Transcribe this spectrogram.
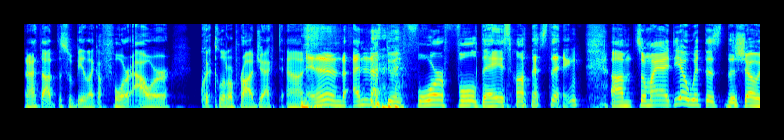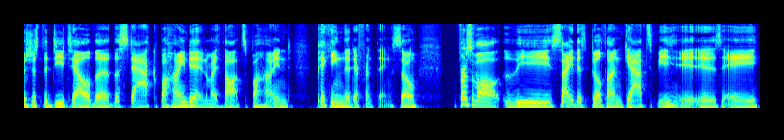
And I thought this would be like a four hour quick little project uh, and ended, ended, up doing four full days on this thing um, so my idea with this the show is just to detail the the stack behind it and my thoughts behind picking the different things so first of all the site is built on gatsby. It is a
